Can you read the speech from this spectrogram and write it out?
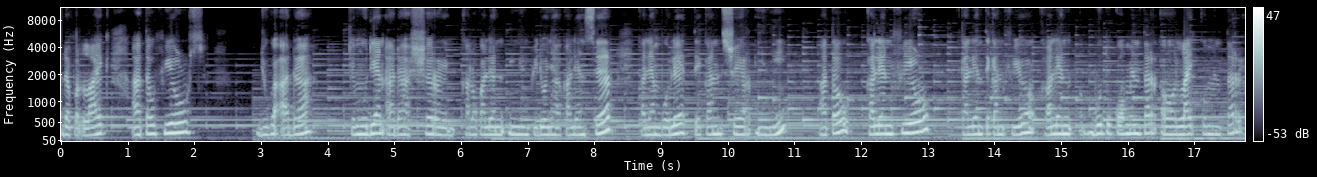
dapat like atau views juga ada. Kemudian ada sharing. Kalau kalian ingin videonya kalian share kalian boleh tekan share ini. Atau kalian view kalian tekan view kalian butuh komentar atau like komentar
